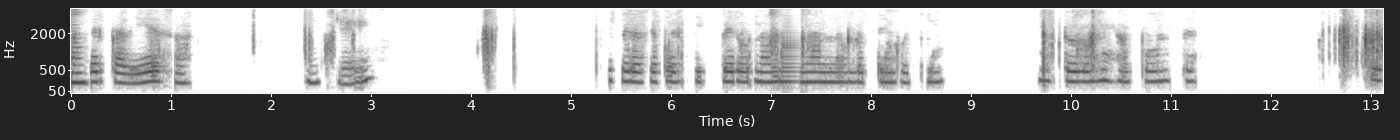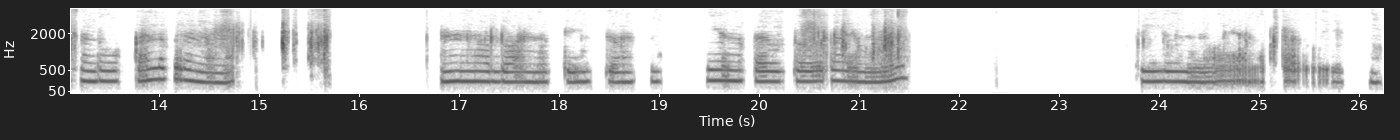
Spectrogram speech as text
acerca de eso. ok. Pero sí, pues sí, pero no, no, no, no lo tengo aquí en todos mis apuntes. Pues ando buscando, pero no, no, no lo anoté entonces. He anotado todo lo demás, no he anotado eso.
